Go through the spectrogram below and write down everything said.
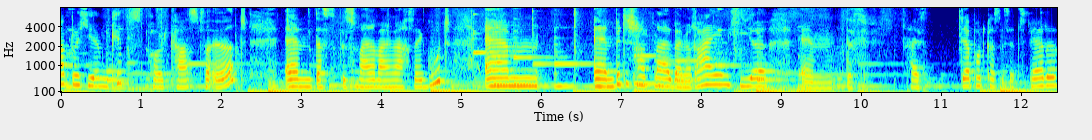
habt euch hier im Kids-Podcast verirrt. Ähm, das ist meiner Meinung nach sehr gut. Ähm, ähm, bitte schaut mal bei mir rein. Hier, ähm, das heißt, der Podcast ist jetzt Pferde.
